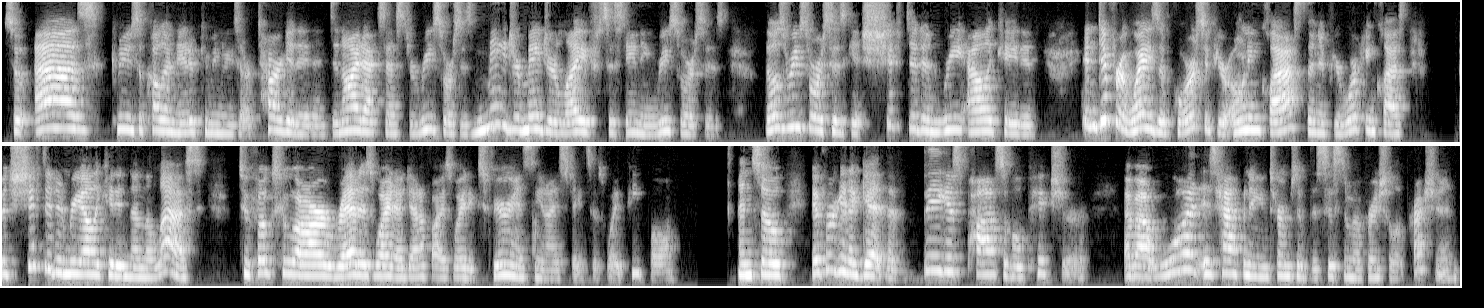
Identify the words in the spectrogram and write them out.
So, as communities of color, and Native communities are targeted and denied access to resources, major, major life sustaining resources, those resources get shifted and reallocated in different ways, of course, if you're owning class than if you're working class, but shifted and reallocated nonetheless to folks who are read as white, identify as white, experience the United States as white people. And so, if we're going to get the biggest possible picture about what is happening in terms of the system of racial oppression,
